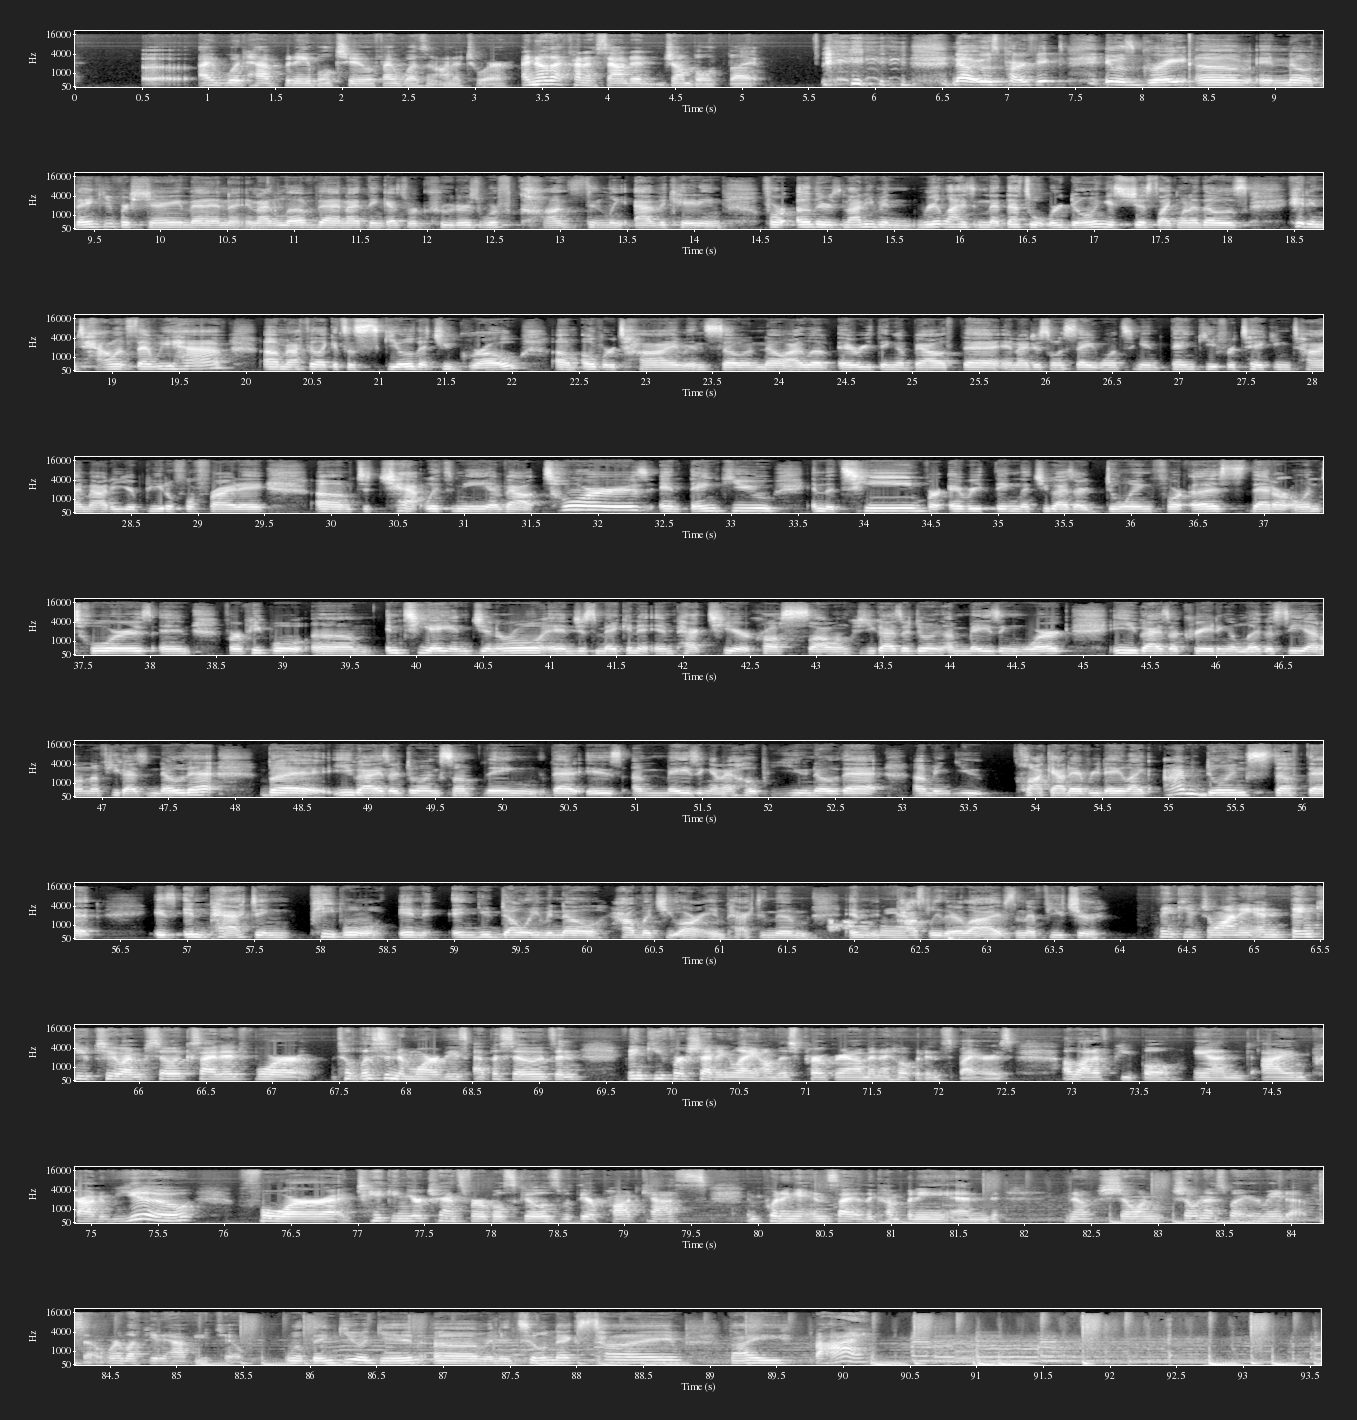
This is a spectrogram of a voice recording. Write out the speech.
uh, I would have been able to if I wasn't on a tour. I know that kind of sounded jumbled, but no, it was perfect. It was great. Um, and no, thank you for sharing that. And, and I love that. And I think as recruiters, we're constantly advocating for others, not even realizing that that's what we're doing. It's just like one of those hidden talents that we have. Um, and I feel like it's a skill that you grow um, over time. And so, no, I love everything about that. And I just want to say once again, thank you for taking time out of your beautiful Friday um, to chat with me about tours. And thank you and the team for everything that you guys are doing for us that are on tours and for people um, in TA in general and just making an impact here across Slalom because you guys are doing amazing work and you guys are creating a legacy. I don't know if you guys know that, but you guys are doing something that is amazing. And I hope you know that. I mean, you clock out every day like I'm doing stuff that is impacting people and and you don't even know how much you are impacting them oh, and man. possibly their lives and their future Thank you, Jalonni. And thank you too. I'm so excited for to listen to more of these episodes and thank you for shedding light on this program and I hope it inspires a lot of people. And I'm proud of you for taking your transferable skills with your podcasts and putting it inside of the company and you know showing showing us what you're made of so we're lucky to have you too well thank you again um, and until next time bye bye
